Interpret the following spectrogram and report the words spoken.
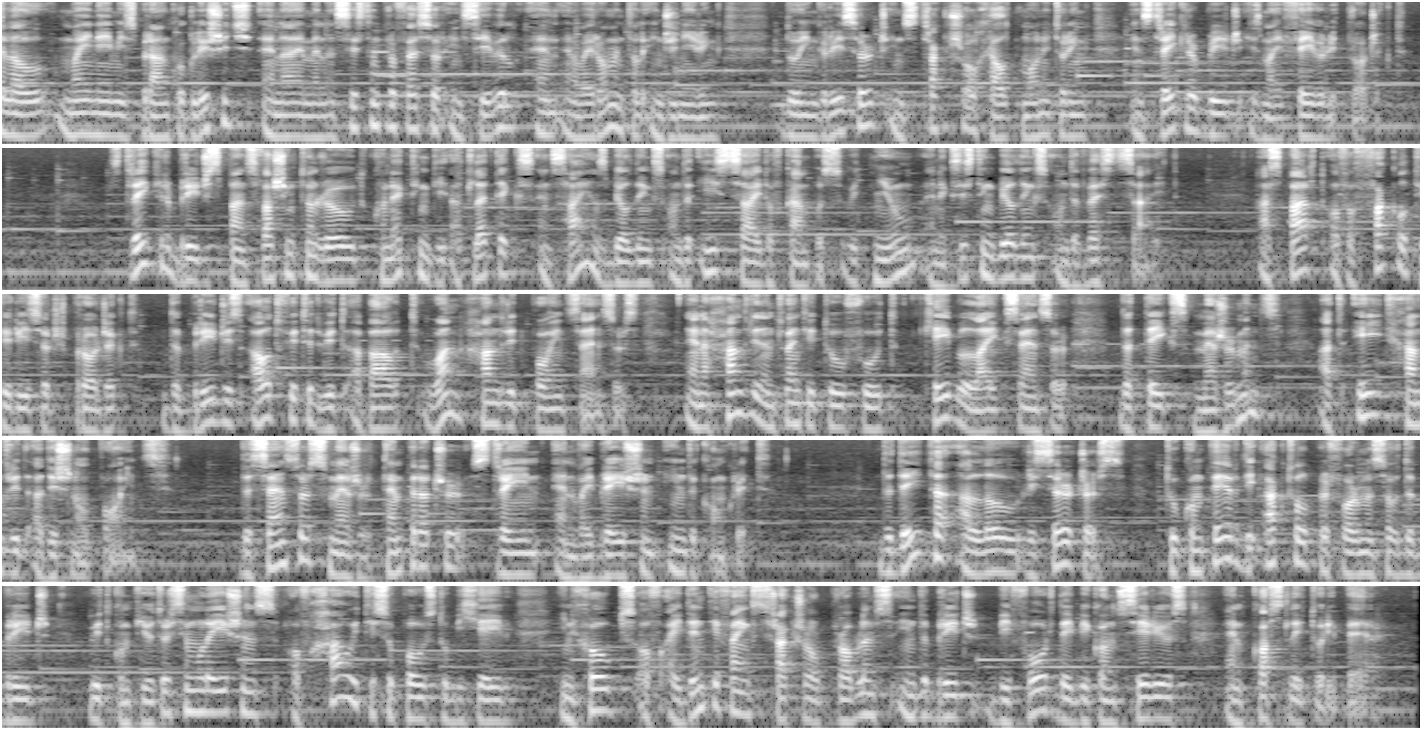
Hello, my name is Branko Glišić and I am an assistant professor in civil and environmental engineering doing research in structural health monitoring and Streicker Bridge is my favorite project. Streicker Bridge spans Washington Road connecting the athletics and science buildings on the east side of campus with new and existing buildings on the west side. As part of a faculty research project, the bridge is outfitted with about 100 point sensors and a 122 foot cable like sensor that takes measurements at 800 additional points. The sensors measure temperature, strain, and vibration in the concrete. The data allow researchers to compare the actual performance of the bridge with computer simulations of how it is supposed to behave in hopes of identifying structural problems in the bridge before they become serious and costly to repair.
